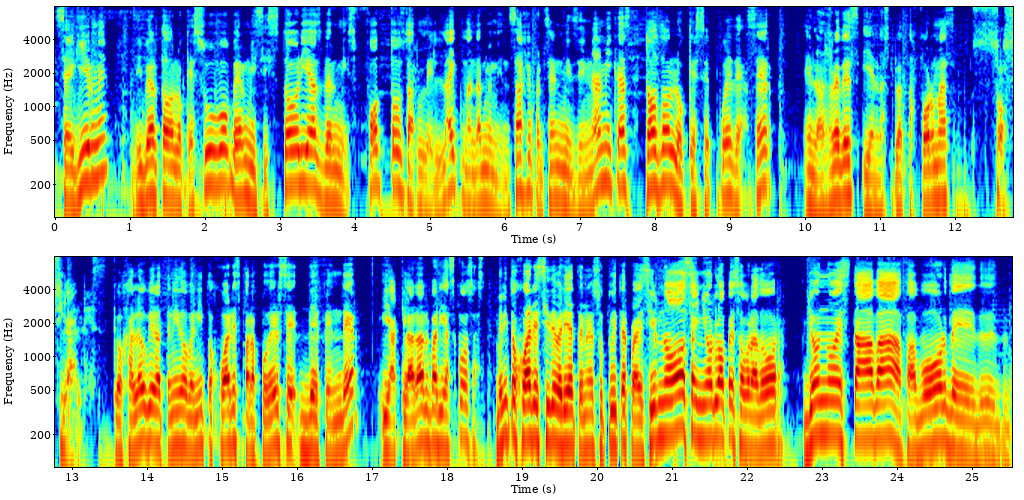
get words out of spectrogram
seguirme y ver todo lo que subo, ver mis historias, ver mis fotos, darle like, mandarme mensaje, aparecer en mis dinámicas, todo lo que se puede hacer en las redes y en las plataformas sociales. Que ojalá hubiera tenido Benito Juárez para poderse defender y aclarar varias cosas. Benito Juárez sí debería tener su Twitter para decir, no, señor López Obrador, yo no estaba a favor de,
